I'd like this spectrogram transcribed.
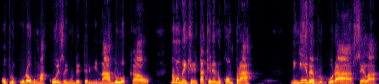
ou procura alguma coisa em um determinado local, normalmente ele está querendo comprar. Ninguém vai procurar, sei lá,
